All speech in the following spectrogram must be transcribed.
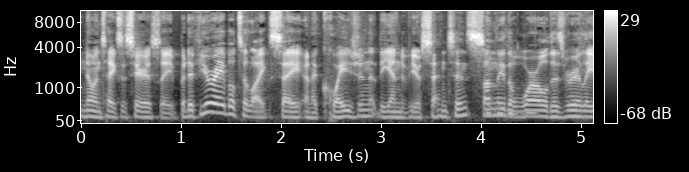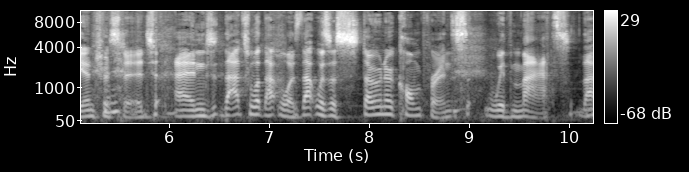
No one takes it seriously. But if you're able to like say an equation at the end of your sentence, suddenly the world is really interested. and that's what that was. That was a stoner conference with maths. That's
